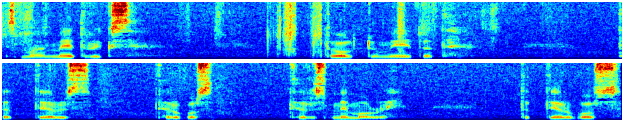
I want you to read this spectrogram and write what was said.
this my matrix told to me that that there is there was there is memory. That there was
